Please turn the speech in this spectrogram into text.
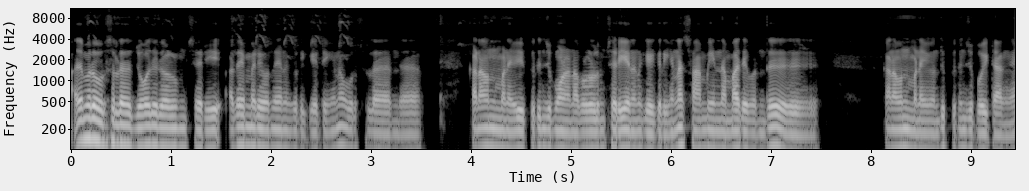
அதே மாதிரி ஒரு சில ஜோதிடர்களும் சரி அதே மாதிரி வந்து எனக்கு கேட்டிங்கன்னா ஒரு சில இந்த கணவன் மனைவி பிரிஞ்சு போன நபர்களும் சரி என்னென்னு கேட்குறீங்கன்னா சாமி இந்த மாதிரி வந்து கணவன் மனைவி வந்து பிரிஞ்சு போயிட்டாங்க.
